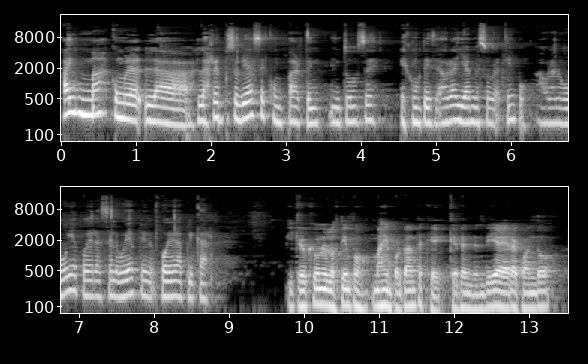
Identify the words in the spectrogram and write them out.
hay más como la, la, las responsabilidades se comparten. Entonces, es como usted dice, ahora ya me sobra tiempo, ahora lo voy a poder hacer, lo voy a poder aplicar. Y creo que uno de los tiempos más importantes que, que te entendía era cuando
